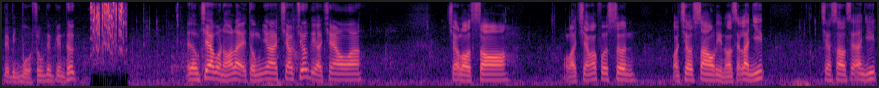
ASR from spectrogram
để mình bổ sung thêm kiến thức. Hệ thống treo của nó là hệ thống à, treo trước thì là treo à, treo lò xo hoặc là treo MacPherson còn treo sau thì nó sẽ là nhíp. Treo sau sẽ là nhíp.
